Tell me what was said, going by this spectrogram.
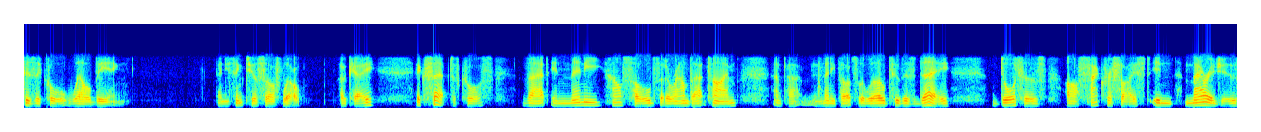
physical well being. And you think to yourself, well, okay, except, of course, that in many households at around that time, and in many parts of the world to this day, daughters are sacrificed in marriages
